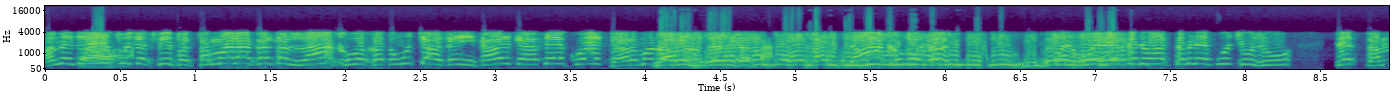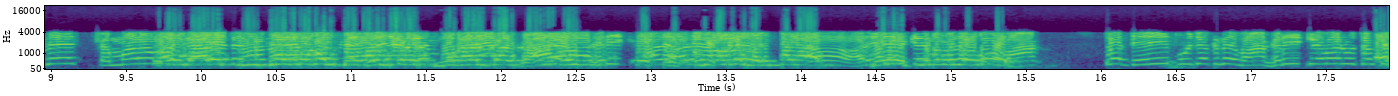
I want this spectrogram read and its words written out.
અમે દેવી પૂજક છીએ પણ તમારા કરતા લાખ વખત ઊંચા છીએ કારણ કે અમે કોઈ મારે લાખ વખત. હું એક જ વાત તમને પૂછું છું કે તમે તમારા માટે બોલે, બોલે તો દેવી પૂજક ને વાઘરી કહેવાનું તમને?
